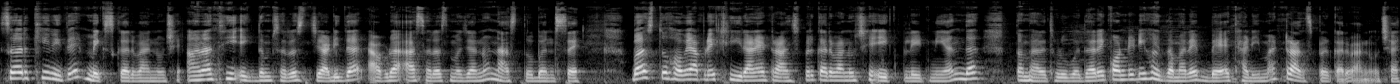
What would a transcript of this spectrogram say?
સરખી રીતે મિક્સ કરવાનું છે. આનાથી એકદમ સરસ જાડીદાર આપણા આ સરસ મજાનો નાસ્તો બનશે. બસ, તો હવે આપણે ખીરાને ટ્રાન્સફર કરવાનું છે એક પ્લેટની અંદર. તમારે થોડું વધારે ક્વોન્ટિટી હોય તમારે બે થાળીમાં ટ્રાન્સફર કરવાનું છે.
